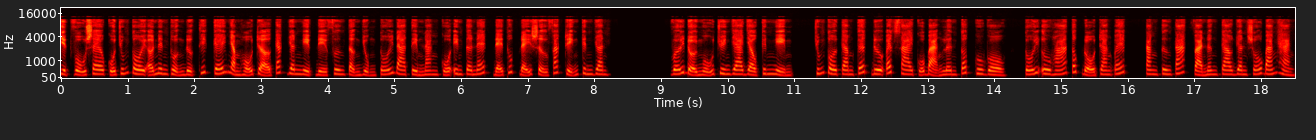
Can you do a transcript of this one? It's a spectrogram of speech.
Dịch vụ SEO của chúng tôi ở Ninh Thuận được thiết kế nhằm hỗ trợ các doanh nghiệp địa phương tận dụng tối đa tiềm năng của Internet để thúc đẩy sự phát triển kinh doanh. Với đội ngũ chuyên gia giàu kinh nghiệm, chúng tôi cam kết đưa website của bạn lên top Google, tối ưu hóa tốc độ trang web, tăng tương tác và nâng cao doanh số bán hàng.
